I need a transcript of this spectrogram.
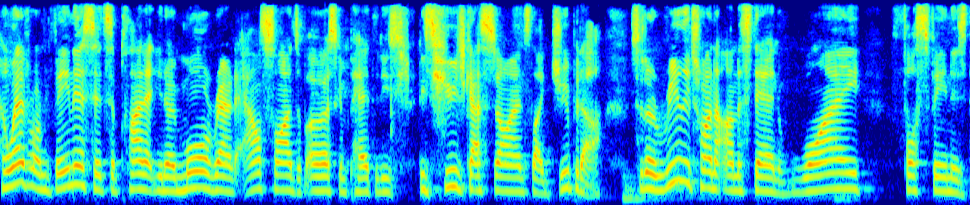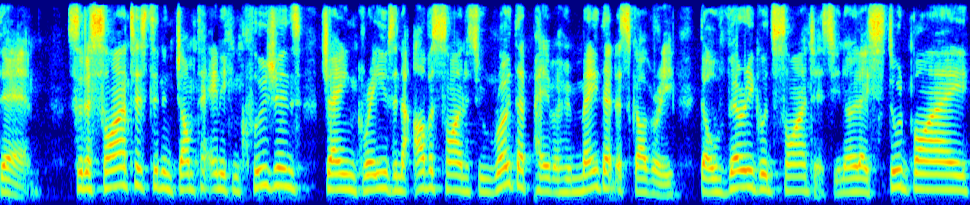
However, on Venus, it's a planet, you know, more around our sides of Earth compared to these these huge gas giants like Jupiter. So they're really trying to understand why phosphine is there. So the scientists didn't jump to any conclusions. Jane Greaves and the other scientists who wrote that paper, who made that discovery, they were very good scientists. You know, they stood by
